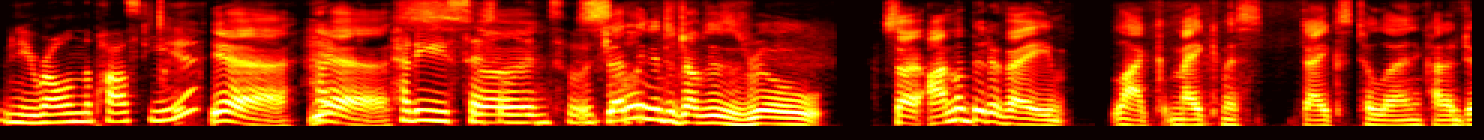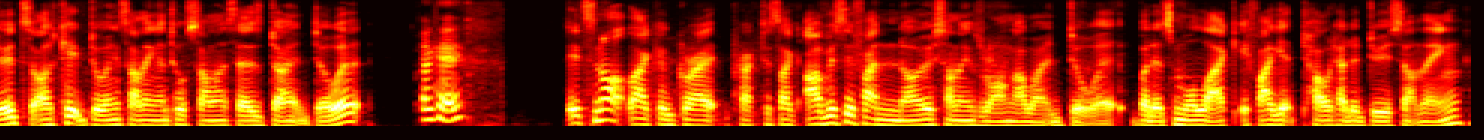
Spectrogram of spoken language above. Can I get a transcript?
new role in the past year. Yeah, How- yeah. how do you settle into a job? Settling into jobs is real. So I'm a bit of a like make mistakes to learn kind of dude. So I'll keep doing something until someone says don't do it. Okay. It's not like a great practice. Like obviously, if I know something's wrong, I won't do it. But it's more like if I get told how to do something,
